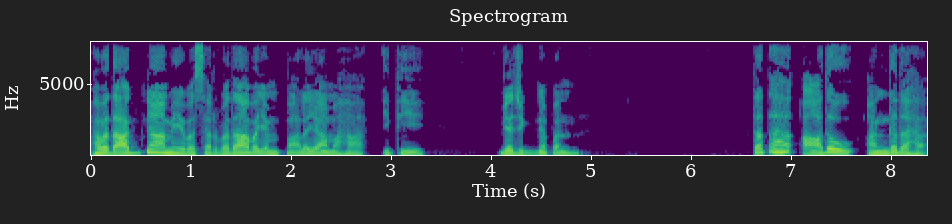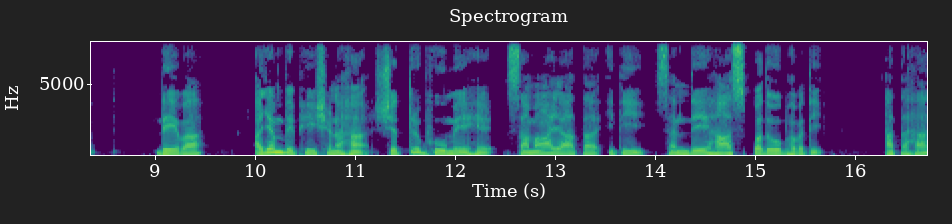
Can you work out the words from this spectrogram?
भवदाज्ञामेव सर्वदा वयम् पालयामः इति व्यजिज्ञपन्। ततः आदौ अङ्गदः देव अयम् विभीषणः शत्रुभूमेः समायात इति सन्देहास्पदो भवति। अतः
